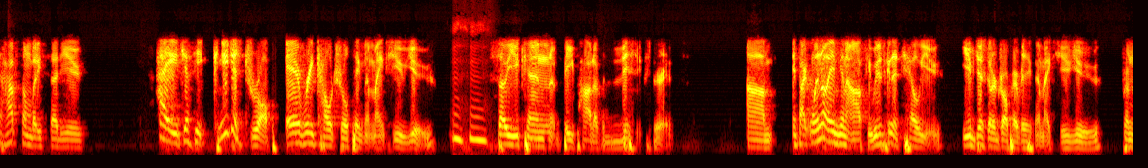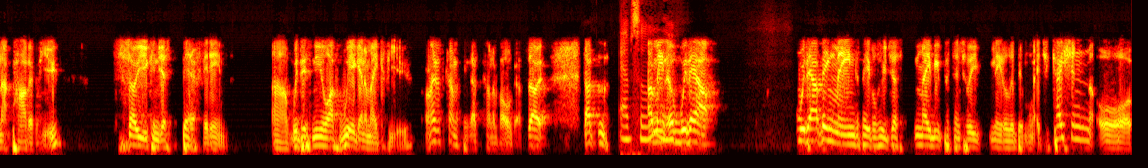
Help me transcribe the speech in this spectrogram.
to have somebody say to you, hey, Jesse, can you just drop every cultural thing that makes you you mm-hmm. so you can be part of this experience? Um, in fact, we're not even going to ask you. We're just going to tell you. You've just got to drop everything that makes you you from that part of you so you can just better fit in. Uh, with this new life we're going to make for you. I just kind of think that's kind of vulgar. So that's absolutely. I mean, without without being mean to people who just maybe potentially need a little bit more education or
